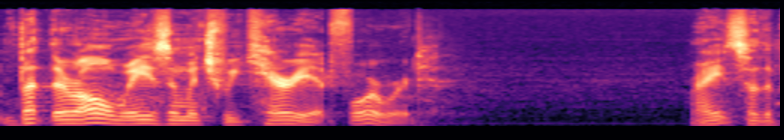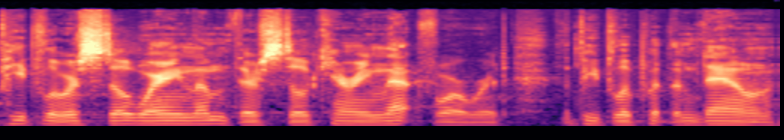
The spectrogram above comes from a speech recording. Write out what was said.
But they're all ways in which we carry it forward right? So the people who are still wearing them, they're still carrying that forward. The people who put them down,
